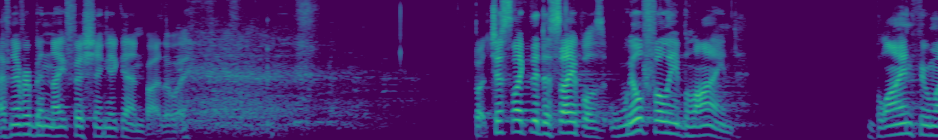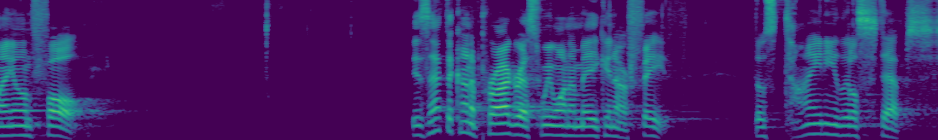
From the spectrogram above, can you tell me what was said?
I've never been night fishing again, by the way. But just like the disciples, willfully blind, blind through my own fault. Is that the kind of progress we want to make in our faith? Those tiny little steps.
